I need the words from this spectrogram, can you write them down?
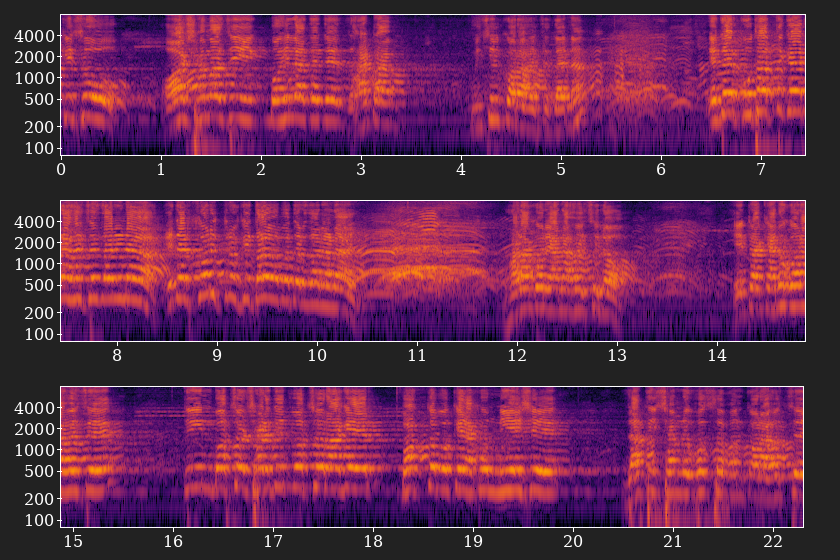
কিছু অসামাজিক মহিলাদের ঝাঁটা মিছিল করা হয়েছে, তাই না? এদের কোথা থেকে আনা হয়েছে জানি না। এদের চরিত্র কি তাও আমাদের জানা নাই। ভাড়া করে আনা হয়েছিল। এটা কেন করা হয়েছে? তিন বছর, সাড়ে তিন বছর আগের বক্তব্যকে এখন নিয়ে এসে জাতির সামনে উপস্থাপন করা হচ্ছে।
